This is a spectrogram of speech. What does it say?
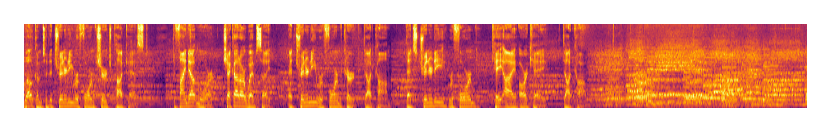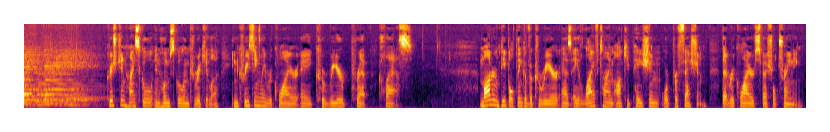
Welcome to the Trinity Reformed Church podcast. To find out more, check out our website at trinityreformedkirk.com. That's Trinity Reformed, K I R K.com. Christian high school and homeschooling curricula increasingly require a career prep class. Modern people think of a career as a lifetime occupation or profession that requires special training.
